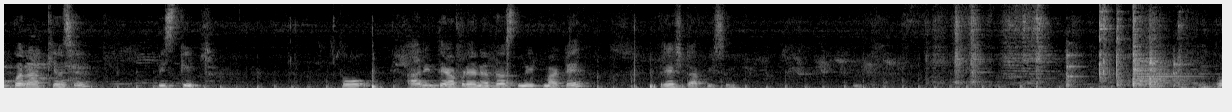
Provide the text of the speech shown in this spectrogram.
ઉપર રાખ્યા છે બિસ્કિટ. તો આ રીતે આપણે એને દસ મિનિટ માટે રેસ્ટ આપીશું. તો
